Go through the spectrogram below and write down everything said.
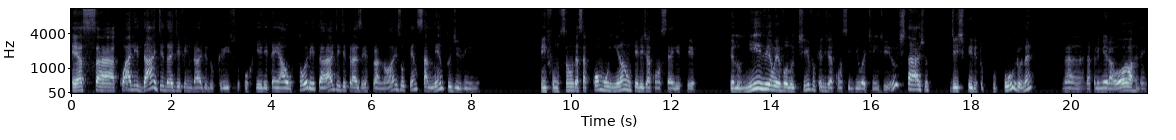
essa qualidade da divindade do Cristo, porque ele tem a autoridade de trazer para nós o pensamento divino, em função dessa comunhão que ele já consegue ter pelo nível evolutivo que ele já conseguiu atingir. O estágio de espírito puro, né? Da, da primeira ordem,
